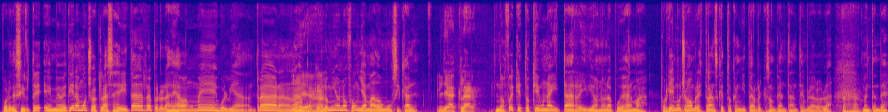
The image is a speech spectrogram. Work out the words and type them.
por decirte, eh, me metiera mucho a clases de guitarra, pero las dejaban un mes, volvía a entrar, na, na, na, Ya. porque lo mío no fue un llamado musical. Ya, claro. No fue que toqué una guitarra y Dios no la pude dejar más. Porque hay muchos hombres trans que tocan guitarra, que son cantantes, bla, bla, bla. Ajá. ¿Me entendés?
